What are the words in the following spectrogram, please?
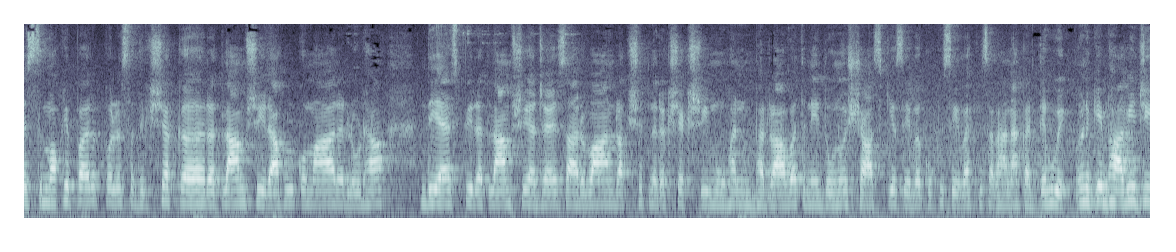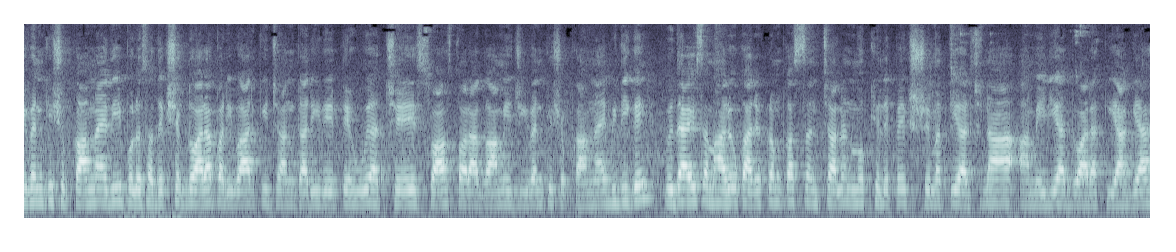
इस मौके पर पुलिस अधीक्षक रतलाम श्री राहुल कुमार लोढ़ा डीएसपी रतलाम श्री अजय सारवान, रक्षित निरीक्षक श्री मोहन भर्रावत ने दोनों शासकीय सेवकों की सेवा की सराहना करते हुए उनके भावी जीवन की शुभकामनाएँ दी। पुलिस अधीक्षक द्वारा परिवार की जानकारी देते हुए अच्छे स्वास्थ्य और आगामी जीवन की शुभकामनाएँ भी दी गई। विदाई समारोह कार्यक्रम का संचालन मुख्य लिपिक श्रीमती अर्चना आमेरिया द्वारा किया गया।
